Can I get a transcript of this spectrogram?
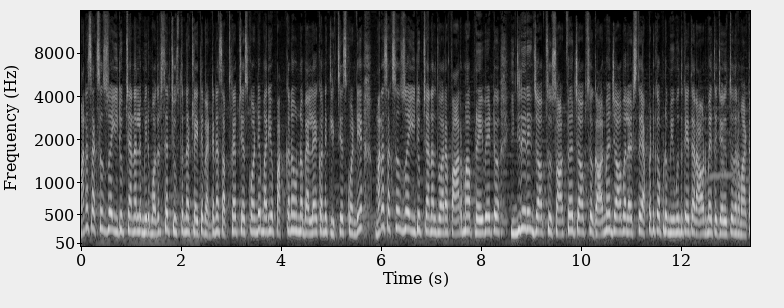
మన సక్సెస్ డ్రైవ్ యూట్యూబ్ ఛానల్లో మీరు మొదటిసారి చూస్తున్నట్లయితే వెంటనే సబ్స్క్రైబ్ చేసుకోండి మరియు పక్కన ఉన్న బెల్ ఐకాన్ని క్లిక్ చేసుకోండి. మన సక్సెస్ డ్రైవ్ యూట్యూబ్ ఛానల్ ద్వారా pharma private engineering jobs software jobs government job అలర్ట్స్తో ఎప్పటికప్పుడు మీ ముందుకైతే రావడం అయితే జరుగుతుందన్నమాట.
